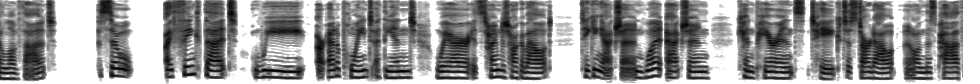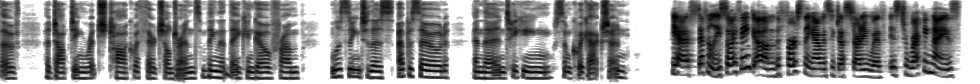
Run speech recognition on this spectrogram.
I love that. So I think that we are at a point at the end where it's time to talk about taking action. What action can parents take to start out on this path of adopting rich talk with their children? Something that they can go from listening to this episode and then taking some quick action. Yes, definitely. So I think um, the first thing I would suggest starting with is to recognize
